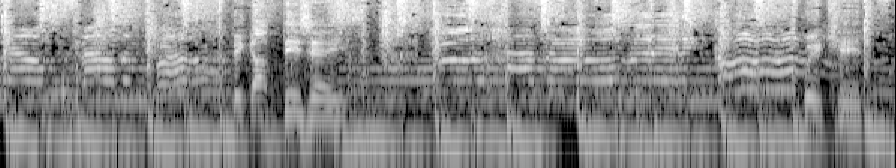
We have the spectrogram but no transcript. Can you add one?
frowns, Big up Dizzy. through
